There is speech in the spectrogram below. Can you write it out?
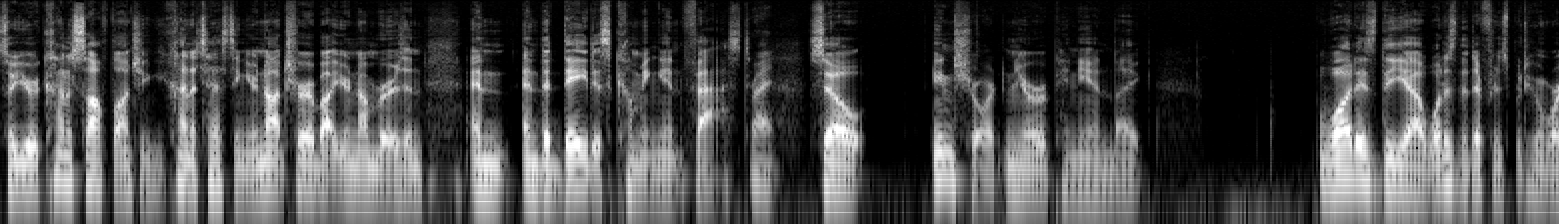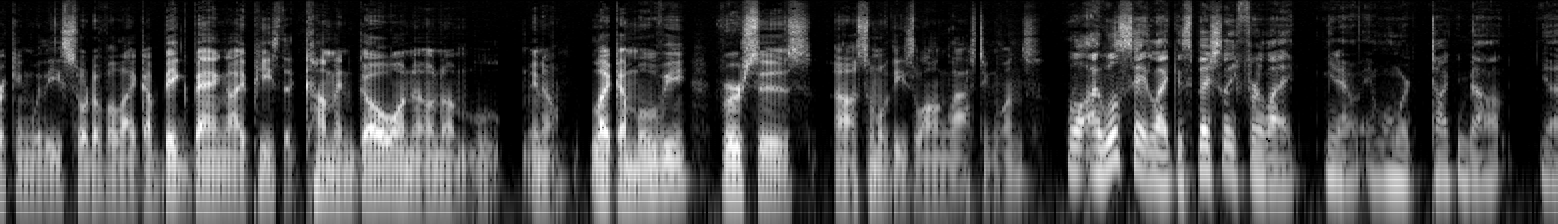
So you're kind of soft launching, you're kind of testing, you're not sure about your numbers, and and and the date is coming in fast. Right. So, in short, in your opinion, like, what is the uh, what is the difference between working with these sort of a, like a big bang IPs that come and go on a, on a you know like a movie versus uh, some of these long lasting ones? Well, I will say, like, especially for like, you know, and when we're talking about uh,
